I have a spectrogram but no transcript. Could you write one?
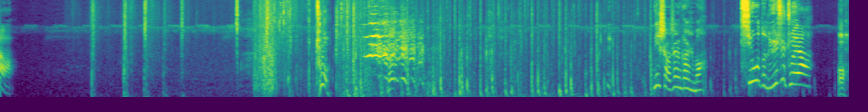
啊！撤！你你少站着干什么？骑我的驴去追啊！哦。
